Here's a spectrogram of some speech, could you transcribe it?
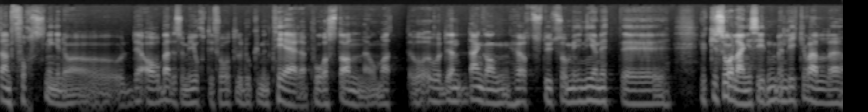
den forskningen og det arbeidet som er gjort i forhold til å dokumentere påstandene om at Og den, den gang hørtes det ut som i 99, ikke så lenge siden, men likevel Eh,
